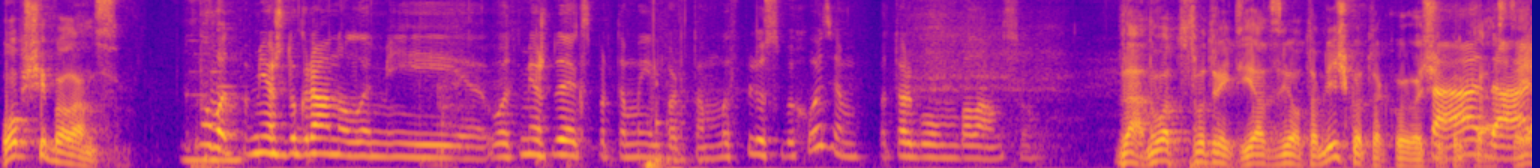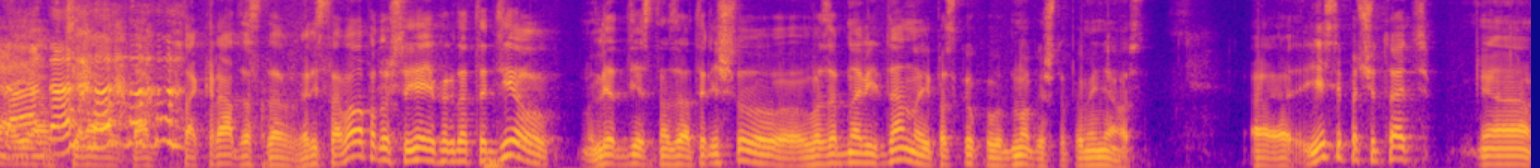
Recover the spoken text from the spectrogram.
Общий баланс. Ну вот между гранулами и вот между экспортом и импортом мы в плюс выходим по торговому балансу? Да, ну вот смотрите, я сделал табличку такую очень Да, прекрасную. да, я, да, я да. вчера так, так радостно рисовал, потому что я ее когда-то делал лет 10 назад и решил возобновить данные, поскольку много что поменялось. Э, Если почитать э,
